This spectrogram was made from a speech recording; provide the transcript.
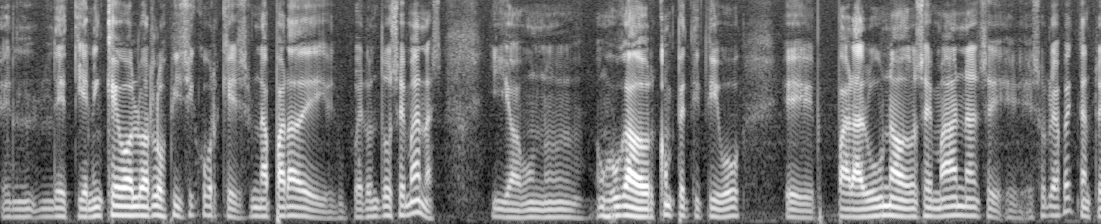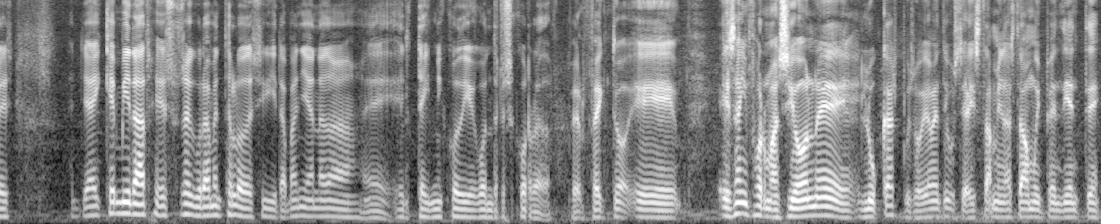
eh, le tienen que evaluar lo físico porque es una para de, fueron dos semanas y a un, jugador competitivo eh, parar una o dos semanas, eh, eso le afecta. Entonces, ya hay que mirar, eso seguramente lo decidirá mañana el técnico Diego Andrés Corredor. Perfecto. esa información, Lucas, pues obviamente usted también ha estado muy pendiente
